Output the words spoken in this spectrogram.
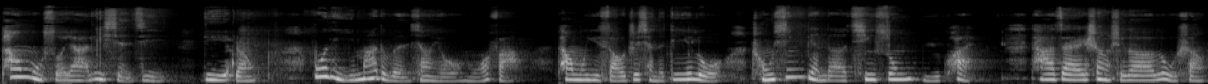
《汤姆·索亚历险记》第二章：波利姨妈的吻像有魔法。汤姆一扫之前的低落，重新变得轻松愉快。他在上学的路上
